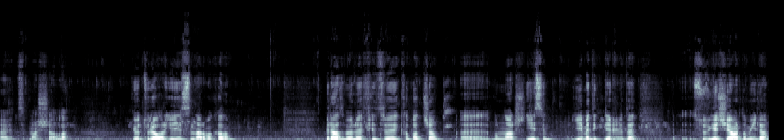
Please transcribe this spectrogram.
Evet maşallah. Götürüyorlar. Yesinler bakalım. Biraz böyle filtre kapatacağım. Ee, bunlar yesin. Yemediklerini de süzgeç yardımıyla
